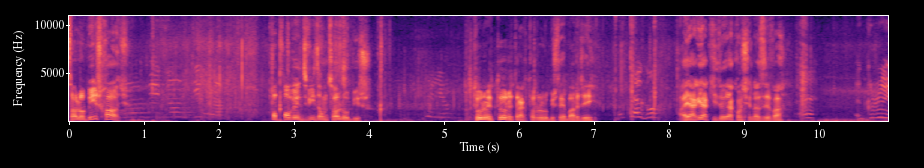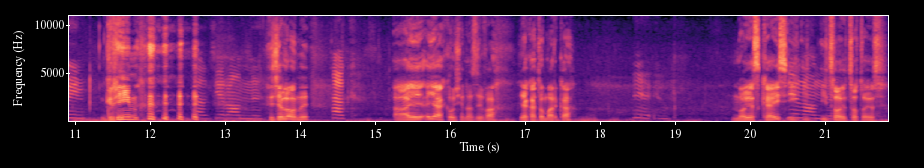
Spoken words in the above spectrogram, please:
Co lubisz? Chodź. Popowiedz widzom, co lubisz. Który, który traktor lubisz najbardziej? Tego A jak, jaki, jak on się nazywa? e, green, Green? tak, zielony, Zielony. tak. A j- jak on się nazywa? Jaka to marka? Nie wiem. No jest case i, i, i co, co to jest?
